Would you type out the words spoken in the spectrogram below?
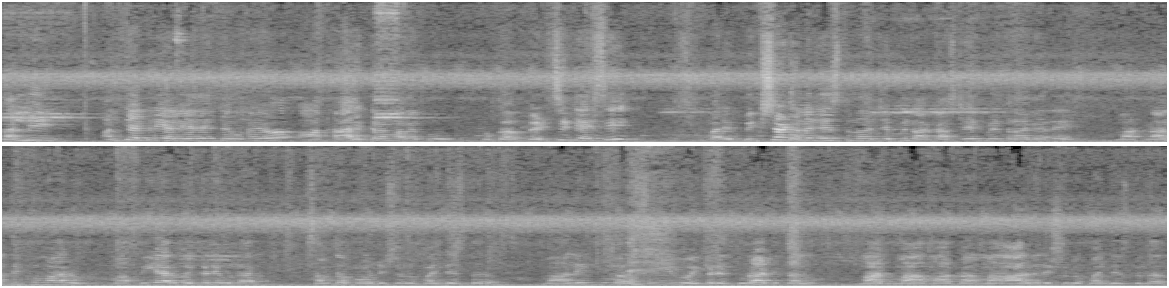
తల్లి అంత్యక్రియలు ఏదైతే ఉన్నాయో ఆ కార్యక్రమాలకు ఒక బెడ్షీట్ వేసి మరి భిక్షాటన చేస్తున్నదని చెప్పి నాకు ఆ స్టేట్మెంట్ రాగానే మా క్రాంతి కుమార్ మా పిఆర్ఓ ఇక్కడే ఉన్నారు. సంత ఫౌండేషన్లో పనిచేస్తారు. మా అనిల్ కుమార్ సిఇఓ ఇక్కడే తురాటి తను. మా మా మా మా ఆర్గనైజేషన్ పనిచేస్తున్నారు.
